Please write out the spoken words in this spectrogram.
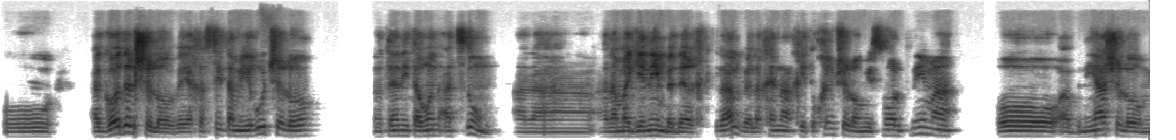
הוא, הגודל שלו ויחסית המהירות שלו נותן יתרון עצום על, ה, על המגנים בדרך כלל, ולכן החיתוכים שלו משמאל פנימה, או הבנייה שלו מ,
